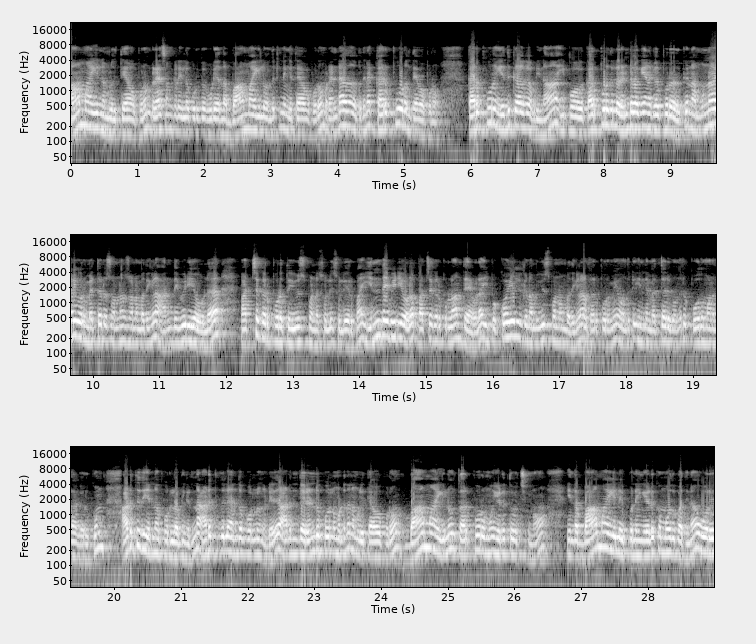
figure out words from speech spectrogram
பாம் ஆயில் நம்மளுக்கு தேவைப்படும். ரேஷன் கடையில் கொடுக்கக்கூடிய அந்த பாம் ஆயில் வந்துட்டு நீங்கள் தேவைப்படும். ரெண்டாவது வந்து பார்த்தீங்கன்னா கற்பூரம் தேவைப்படும். கற்பூரம் எதுக்காக அப்படின்னா இப்போ கற்பூரத்தில் ரெண்டு வகையான கற்பூரம் இருக்குது நான் முன்னாடி ஒரு மெத்தடு சொன்னேன்னு சொன்ன பார்த்தீங்களா அந்த வீடியோவில் பச்சை கற்பூரத்தை யூஸ் பண்ண சொல்லி சொல்லியிருப்பேன். இந்த வீடியோவில் பச்சை கற்பூரம்லாம் தேவையில்ல. இப்போ கோயிலுக்கு நம்ம யூஸ் பண்ணோம் பார்த்தீங்களா கற்பூரமே வந்துட்டு இந்த மெத்தடுக்கு வந்துட்டு போதுமானதாக இருக்கும். அடுத்தது என்ன பொருள் அப்படின்னு அடுத்ததில் எந்த பொருளும் கிடையாது. அந்த ரெண்டு பொருள் மட்டும் தான் நம்மளுக்கு தேவைப்படும். பாமாயிலும் கற்பூரமும் எடுத்து வச்சுக்கணும். இந்த பாமாயில் இப்போ நீங்கள் எடுக்கும் போது பார்த்தீங்கன்னா ஒரு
